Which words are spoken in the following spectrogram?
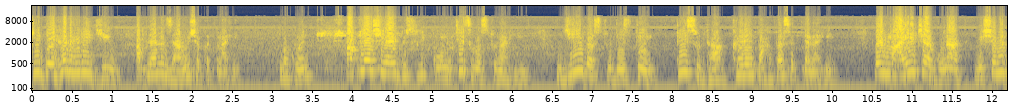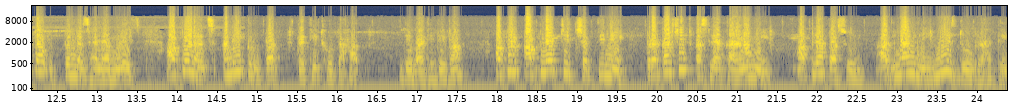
की देहधारी जीव आपल्याला जाणू शकत नाही. भगवन आपल्याशिवाय दुसरी कोणतीच वस्तू नाही. जी वस्तू दिसते ती सुद्धा खरे पाहता सत्य नाही. पण मायेच्या गुणात विषमता उत्पन्न झाल्यामुळेच आपणच अनेक रूपात प्रतीत होत आहात. देवाधिदेवा आपण आपल्या चित शक्तीने प्रकाशित असल्या कारणाने आपल्यापासून अज्ञान नेहमीच दूर राहते.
